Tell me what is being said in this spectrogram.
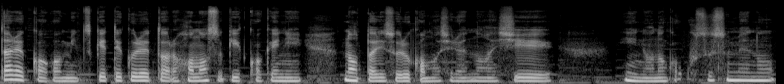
誰かが見つけてくれたら話すきっかけになったりするかもしれないしいいななんかおすすめの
